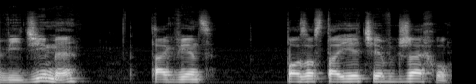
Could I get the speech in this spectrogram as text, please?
widzimy, tak więc pozostajecie w grzechu.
